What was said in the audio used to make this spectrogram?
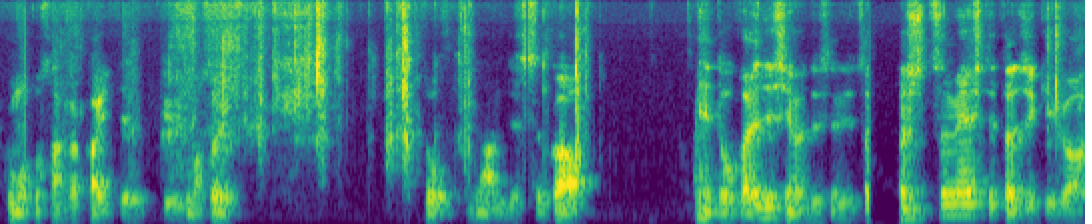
福本さんが書いてるっていう、まあそういう人なんですが、えっ、と、彼自身はですね、実は失明してた時期があっ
